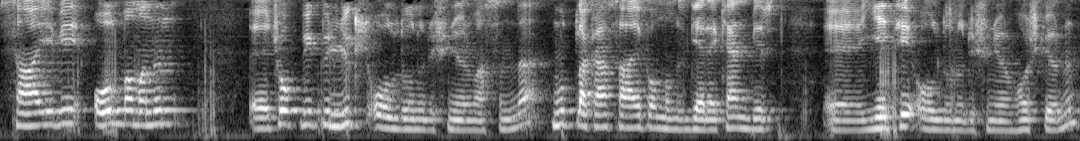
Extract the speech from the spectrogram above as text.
sahibi olmamanın e, çok büyük bir lüks olduğunu düşünüyorum aslında. Mutlaka sahip olmamız gereken bir e, yeti olduğunu düşünüyorum hoşgörünün.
